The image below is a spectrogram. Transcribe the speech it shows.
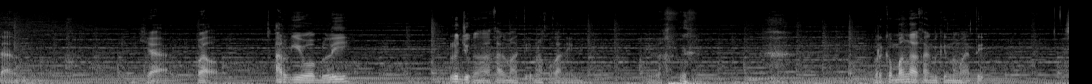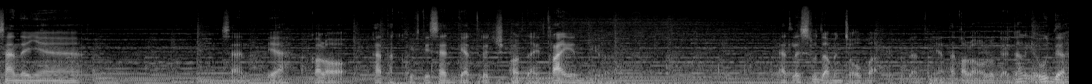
Dan ya well arguably lu juga nggak akan mati melakukan ini. Gitu. berkembang nggak akan bikin lu mati. Seandainya san ya kalau kata 50 cent get rich or die trying gitu. At least lu udah mencoba gitu. Dan ternyata kalau lu gagal ya udah.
